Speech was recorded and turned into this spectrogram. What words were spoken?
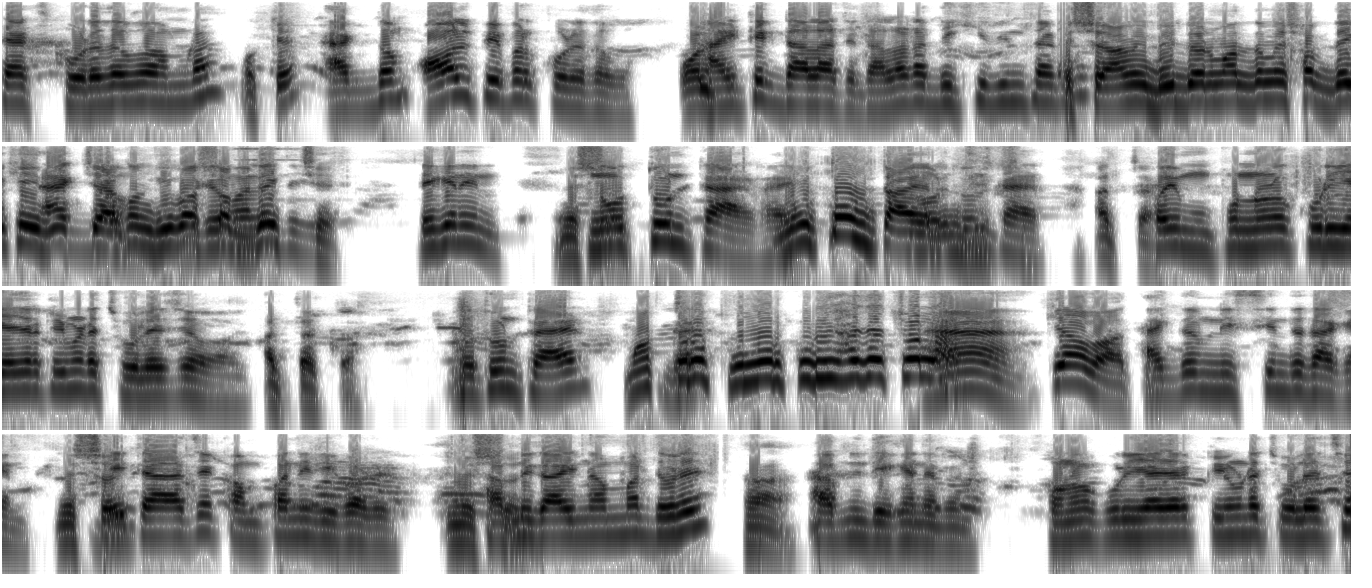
ট্যাক্স করে দেবো আমরা। ওকে। একদম অল পেপার করে দেবো। হাইটেক ডালা আছে। ডালাটা দেখিয়ে দিন তো আমি ভিডিওর মাধ্যমে সব দেখিয়ে দিচ্ছি। এখন ভিভার সব দেখছে। দেখে নিন। নতুন টায়ার ভাই। নতুন টায়ার নতুন টায়ার আচ্ছা। ওই পনেরো কুড়ি হাজার কিলোমিটার চলেছে আচ্ছা আচ্ছা। নতুন টায়ার মাত্র পনেরো কুড়ি হাজার চলা? হ্যাঁ। কি বাত একদম নিশ্চিন্তে থাকেন। এটা আছে কোম্পানি নিশ্চয়ই। আপনি গাড়ি নাম্বার ধরে হ্যাঁ। আপনি দেখে নেবেন। পনেরো কুড়ি হাজার কিলোমিটার চলেছে।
